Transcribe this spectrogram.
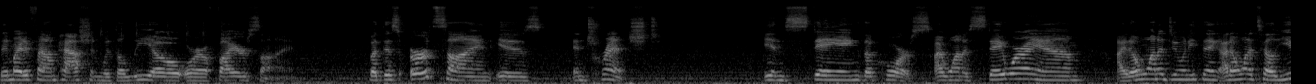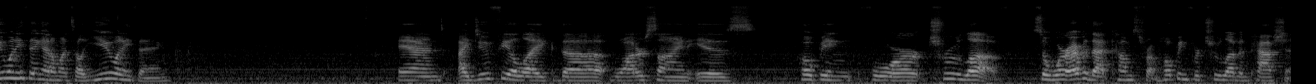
They might have found passion with a Leo or a fire sign. But this earth sign is entrenched in staying the course. I want to stay where I am. I don't want to do anything. I don't want to tell you anything. I don't want to tell you anything. And I do feel like the water sign is hoping for true love. So wherever that comes from, hoping for true love and passion.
